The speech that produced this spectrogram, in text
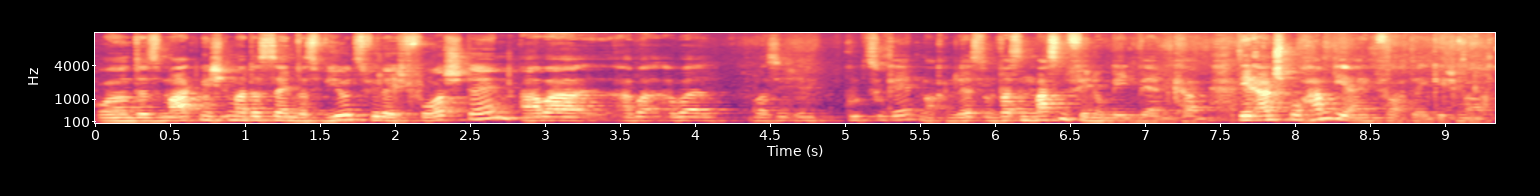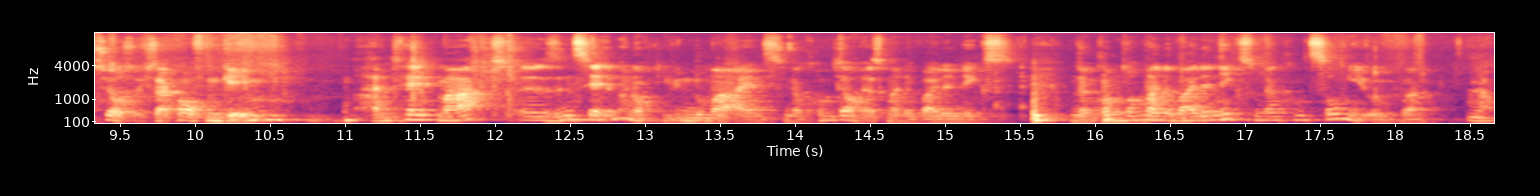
Und das mag nicht immer das sein, was wir uns vielleicht vorstellen, aber, aber, aber was sich eben gut zu Geld machen lässt und was ein Massenphänomen werden kann. Den Anspruch haben die einfach, denke ich mal. Ist ja auch so. Ich sag mal, auf dem Game-Handheld-Markt äh, sind es ja immer noch die Nummer 1. Und da kommt ja auch erstmal eine Weile nichts. Und dann kommt noch mal eine Weile nichts und dann kommt Sony irgendwann. Ja.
